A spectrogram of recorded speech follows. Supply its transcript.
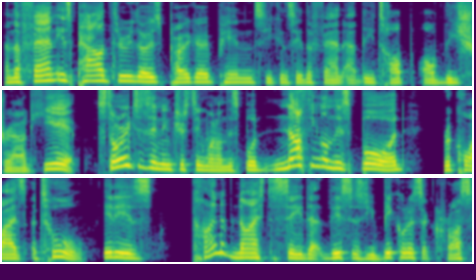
and the fan is powered through those pogo pins. You can see the fan at the top of the shroud here. Storage is an interesting one on this board. Nothing on this board requires a tool. It is kind of nice to see that this is ubiquitous across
